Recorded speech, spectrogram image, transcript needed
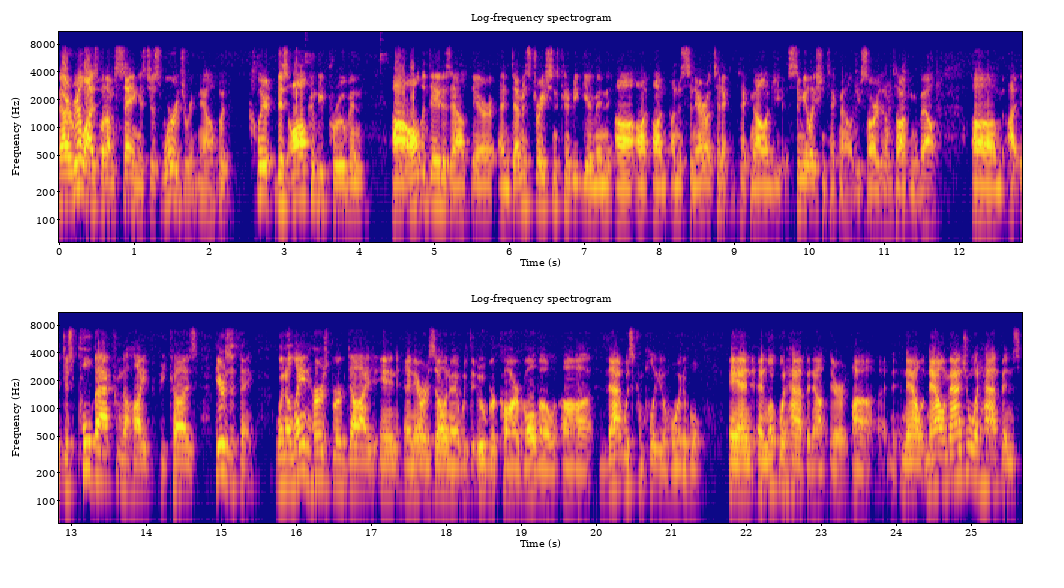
Now I realize what I'm saying is just words right now, but clear this all can be proven. Uh, all the data is out there, and demonstrations can be given uh, on, on, on the scenario te- technology, simulation technology. Sorry that I'm talking about um, I just pull back from the hype because here's the thing. When Elaine Herzberg died in, in Arizona with the Uber car, Volvo, uh, that was completely avoidable. And, and look what happened out there. Uh, now, now imagine what happens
